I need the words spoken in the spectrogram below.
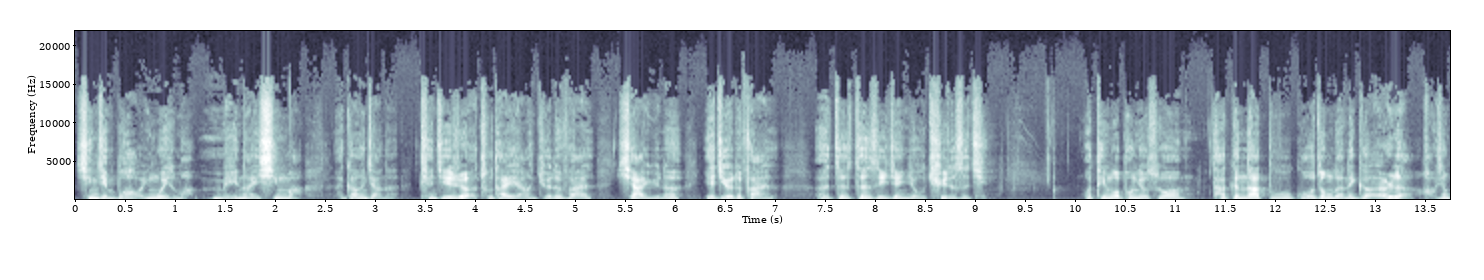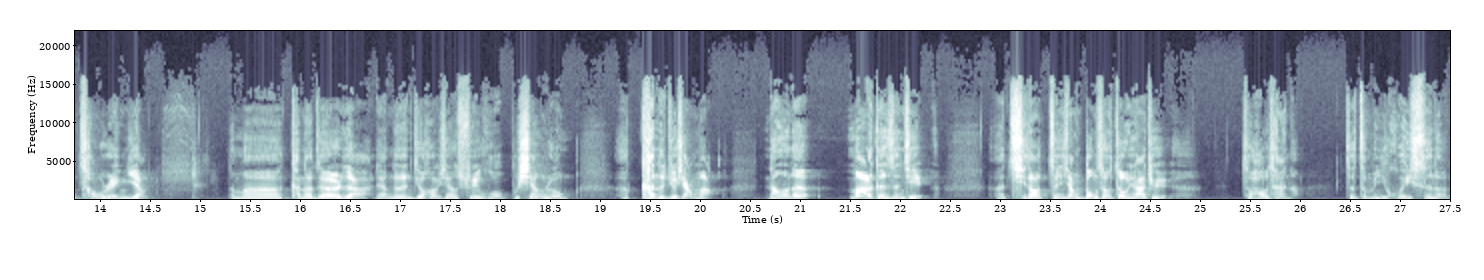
心情不好？因为什么？没耐心嘛。刚刚讲的，天气热出太阳觉得烦，下雨呢也觉得烦。呃，这真是一件有趣的事情。我听我朋友说，他跟他读国中的那个儿子，好像仇人一样。那么看到这儿子啊，两个人就好像水火不相容，呃，看着就想骂，然后呢，骂了更生气，呃，气到真想动手揍下去，这好惨啊！这怎么一回事呢？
